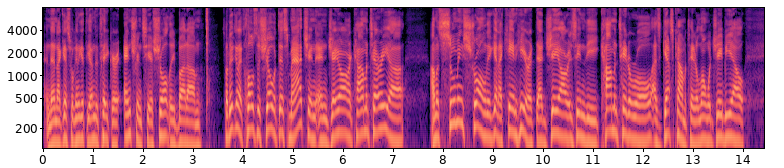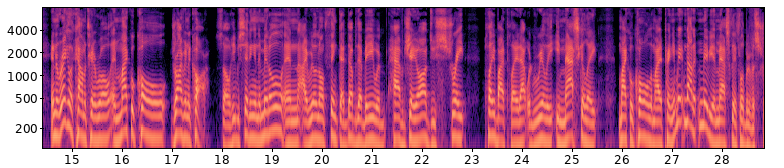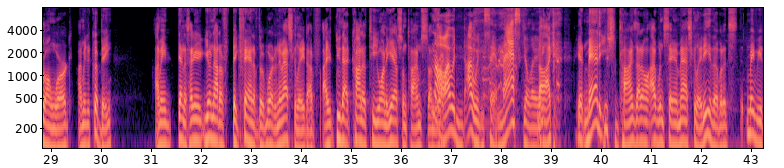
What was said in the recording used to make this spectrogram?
and then I guess we're gonna get the Undertaker entrance here shortly. But um, so they're gonna close the show with this match, and and Jr. on commentary. Uh, I'm assuming strongly, again, I can't hear it, that JR is in the commentator role as guest commentator along with JBL in the regular commentator role and Michael Cole driving the car. So he was sitting in the middle, and I really don't think that WWE would have JR do straight play by play. That would really emasculate Michael Cole, in my opinion. Maybe, not, maybe emasculate is a little bit of a strong word. I mean, it could be. I mean, Dennis, I know you're not a big fan of the word emasculate. I've, I do that kind of to you on the air sometimes. No, I wouldn't. I wouldn't say emasculate. no, I, I get mad at you sometimes. I don't. I wouldn't say emasculate either, but it's maybe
